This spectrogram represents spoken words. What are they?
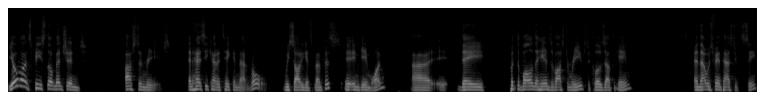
Jovan's piece, though, mentioned Austin Reaves And has he kind of taken that role? We saw it against Memphis in game one. Uh, it, they put the ball in the hands of Austin Reaves to close out the game. And that was fantastic to see.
